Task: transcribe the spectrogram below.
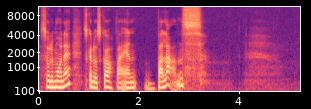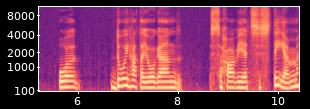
sol och måne, ska då skapa en balans. Och då i hatta-yogan så har vi ett system,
